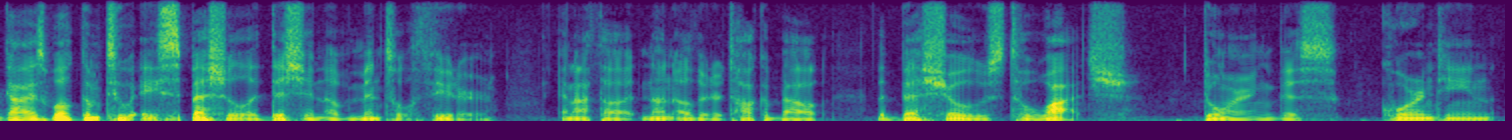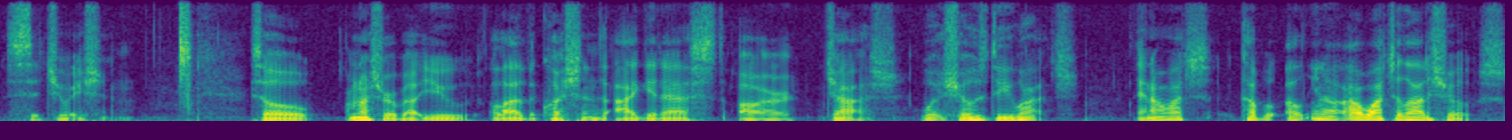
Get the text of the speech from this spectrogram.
right, guys, welcome to a special edition of Mental Theatre. And I thought none other to talk about the best shows to watch during this quarantine situation. So, I'm not sure about you. A lot of the questions I get asked are Josh, what shows do you watch? And I watch a couple, uh, you know, I watch a lot of shows.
